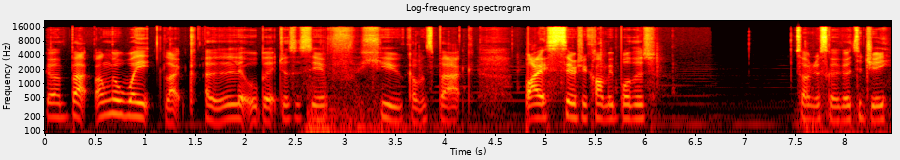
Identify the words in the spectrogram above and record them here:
going back. I'm gonna wait like a little bit just to see if Hugh comes back. But I seriously can't be bothered. So I'm just gonna go to G.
